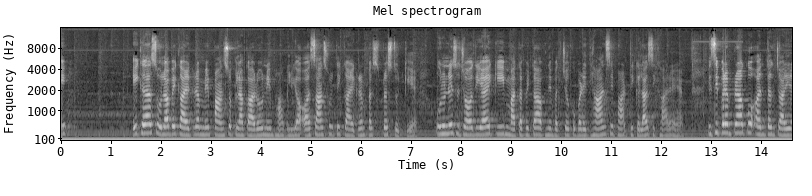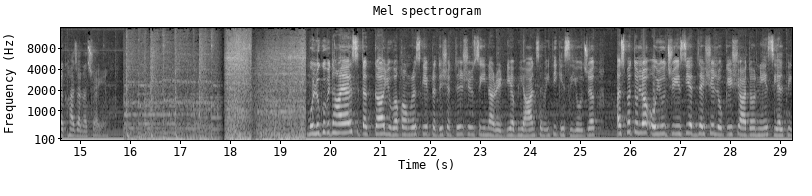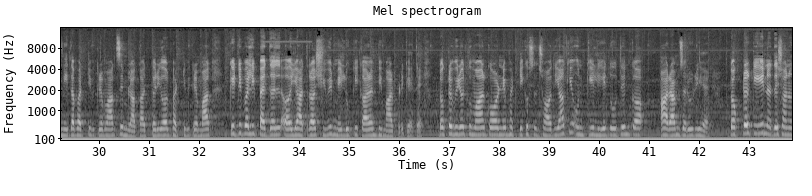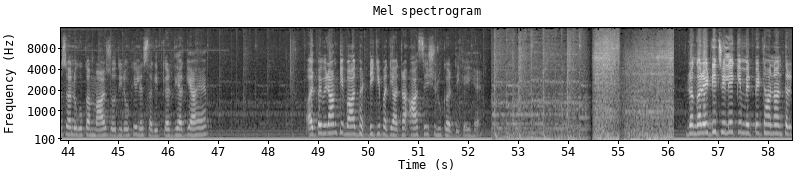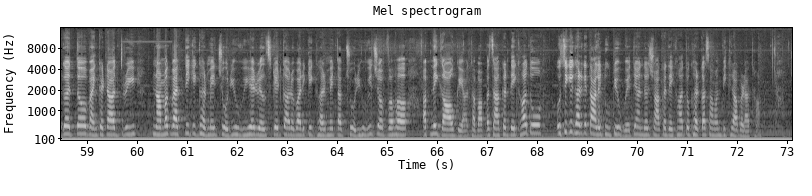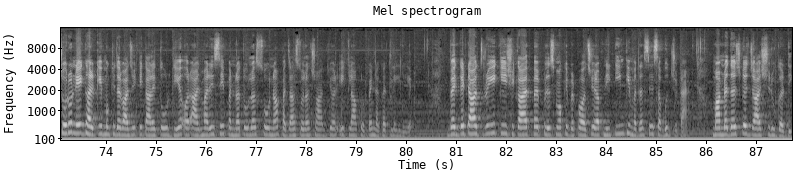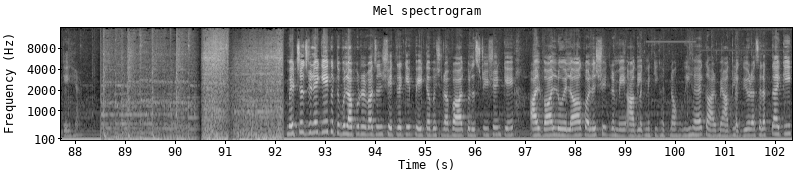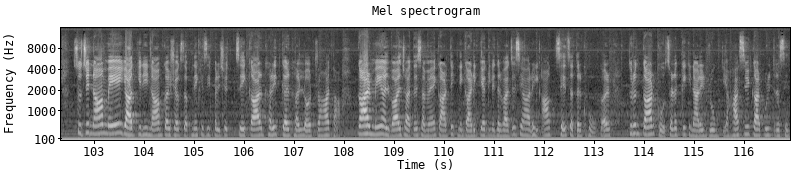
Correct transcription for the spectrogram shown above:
एक हज़ार सोलहवें कार्यक्रम में 500 कलाकारों ने भाग लिया और सांस्कृतिक कार्यक्रम प्रस्तुत किए। उन्होंने सुझाव दिया है कि माता पिता अपने बच्चों को बड़े ध्यान से भारतीय कला सिखा रहे हैं। इसी परंपरा को अंत तक जारी रखा जाना चाहिए। मुलुगु विधायक सितक्का युवा कांग्रेस के प्रदेश अध्यक्ष शिवसेना रेड्डी अभियान समिति के संयोजक अस्मतुल्ला ओयूजीसी अध्यक्ष लोकेश यादव ने सीएलपी नेता भट्टी विक्रमार्क से मुलाकात करी और भट्टी विक्रमार्क केटीपल्ली पैदल यात्रा शिविर में लू के कारण बीमार पड़ गए थे। डॉक्टर विनोद कुमार गौड़ ने भट्टी को सुझाव दिया कि उनके लिए दो दिन का आराम ज़रूरी है। डॉक्टर के निर्देशानुसार लोगों का मार्च दो दिनों के लिए स्थगित कर दिया गया है। अल्पविराम के बाद भट्टी की पदयात्रा आज से शुरू कर दी गई है। रंगारेड्डी ज़िले के मिरपेट थाना अंतर्गत वेंकटाद्री नामक व्यक्ति के घर में चोरी हुई है। रियल स्टेट कारोबारी के घर में तब चोरी हुई जब वह अपने गाँव गया था। वापस आकर देखा तो उसी के घर के ताले टूटे हुए थे। अंदर जाकर देखा तो घर का सामान बिखरा पड़ा था। चोरों ने घर के मुख्य दरवाजे के ताले तोड़ दिए और आलमारी से पंद्रह तोला सोना, पचास तोला चांदी और एक लाख रुपए नकद ले लिए। वेंकटाद्री की शिकायत पर पुलिस मौके पर पहुँची और अपनी टीम की मदद से सबूत जुटाए। मामला दर्ज कर जाँच शुरू कर दी गई है। मेरठ ज़िले के कुतुबुल्लापुर निर्वाचन क्षेत्र के पेट बशराबाद पुलिस स्टेशन के आलवाल लोयला कॉलेज क्षेत्र में आग लगने की घटना हुई है। कार में आग लग गई और ऐसा लगता है कि सुचिना में यादगिरी नाम का शख्स अपने किसी परिचित से कार खरीद कर घर लौट रहा था। कार में अलवाल जाते समय कार्तिक ने गाड़ी के अगले दरवाजे से आ रही आग से सतर्क होकर तुरंत कार को सड़क के किनारे रोक दिया। हादसे में कार पूरी तरह से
